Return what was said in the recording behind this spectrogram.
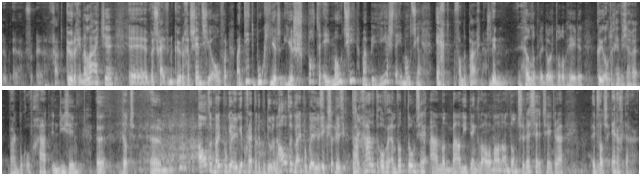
uh, uh, gaat keurig in een laadje, we schrijven een keurige recensie over. Maar dit boek, hier, hier spat de emotie, maar beheerst de emotie ja. echt van de pagina's. Wim, een helder pleidooi tot op heden. Kun je ook nog even zeggen waar het boek over gaat? In die zin dat... Um, Altijd mijn probleem. Je, je, begrijpt wat ik bedoel, hè? Altijd ja, mijn probleem. Dus, ik, dus waar gaat het over en wat toont zij aan? Want Bali denken we allemaal aan danseressen, et cetera. Het was erg daar.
